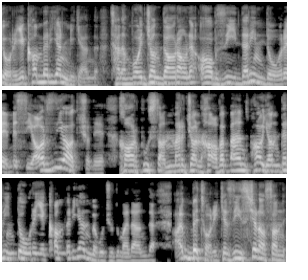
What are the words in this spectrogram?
دوره کامبریان میگن. تنوع جانداران آبزی در این دوره بسیار زیاد شده. خارپوستان مرجانها و بند پایان در این دوره کامبریان به وجود اومدند. به طوری که زیست شناسان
